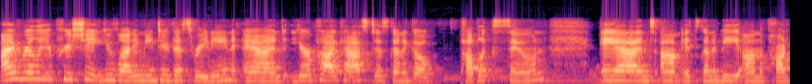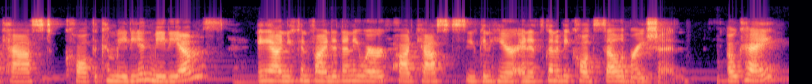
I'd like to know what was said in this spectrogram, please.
I really appreciate you letting me do this reading, and your podcast is going to go public soon. And um, it's going to be on the podcast called The Comedian Mediums. And you can find it anywhere podcasts you can hear. And it's going to be called Celebration. Okay?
